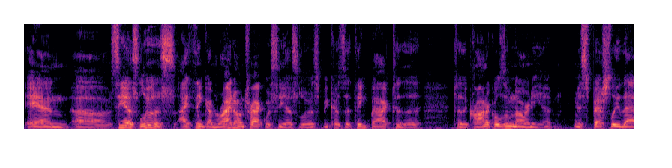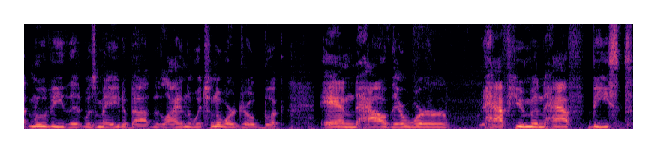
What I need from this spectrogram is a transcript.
And uh, C.S. Lewis, I think I'm right on track with C.S. Lewis because I think back to the to the Chronicles of Narnia, especially that movie that was made about the Lion, the Witch, and the Wardrobe book, and how there were half human, half beast,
